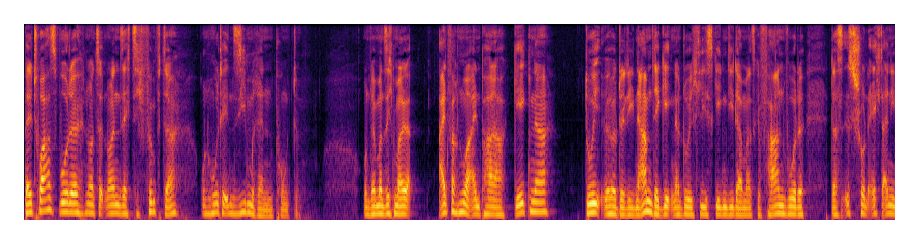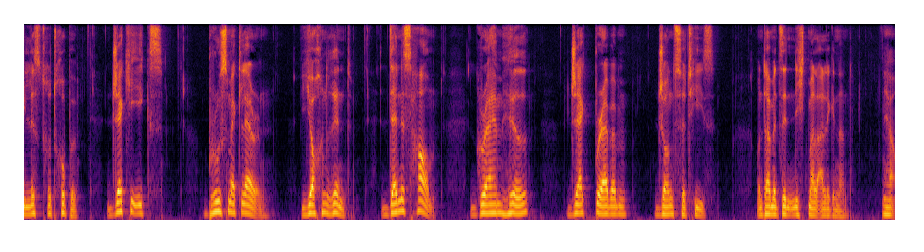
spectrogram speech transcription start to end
Beltoise wurde 1969 Fünfter und holte in sieben Rennen Punkte. Und wenn man sich mal einfach nur ein paar Gegner durch, äh, oder die Namen der Gegner durchliest, gegen die damals gefahren wurde, das ist schon echt eine illustre Truppe. Jackie X, Bruce McLaren, Jochen Rindt, Dennis Halm, Graham Hill, Jack Brabham, John Surtees. Und damit sind nicht mal alle genannt. Ja.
